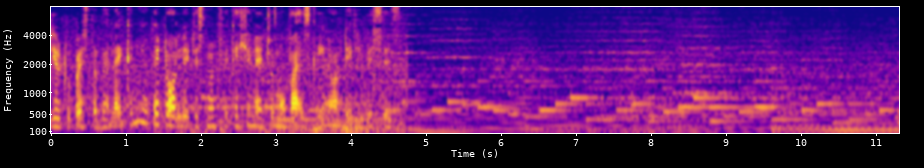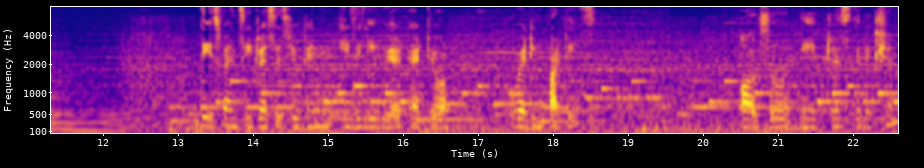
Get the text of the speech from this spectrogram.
due to press the bell icon. You get all latest notification at your mobile screen on daily basis. These fancy dresses you can easily wear at your wedding parties. Also a dress collection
